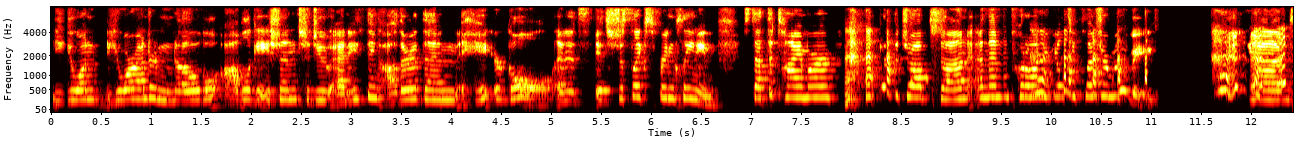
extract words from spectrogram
You, un, you are under no obligation to do anything other than hit your goal. And it's it's just like spring cleaning. Set the timer, get the job done, and then put on your guilty pleasure movie. and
